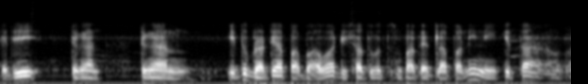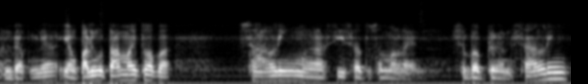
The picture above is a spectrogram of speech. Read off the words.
Jadi dengan dengan itu berarti apa? Bahwa di 1 Petrus 4 ayat 8 ini kita hendaknya yang paling utama itu apa? Saling mengasihi satu sama lain. Sebab dengan saling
